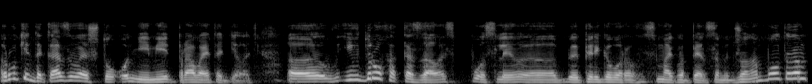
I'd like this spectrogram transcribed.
руки, доказывая, что он не имеет права это делать. Э, и вдруг оказалось, после э, переговоров с Майклом Пенсом и Джоном Болтоном,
